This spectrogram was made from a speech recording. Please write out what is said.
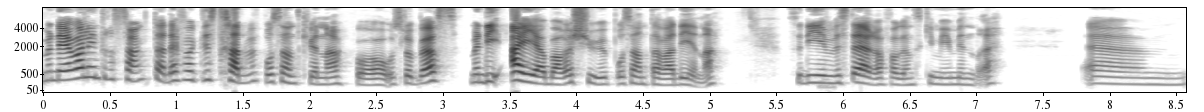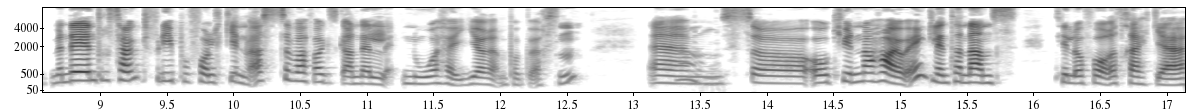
Men det er veldig interessant. da. Det er faktisk 30% kvinner på Oslo Børs, men de eier bare 20% av verdiene. Så de investerer for ganske mye mindre. Um, men det er interessant, fordi på Folkeinvest så var faktisk andel noe høyere enn på børsen. Um, mm. så, og kvinner har jo egentlig en tendens til å foretrekke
